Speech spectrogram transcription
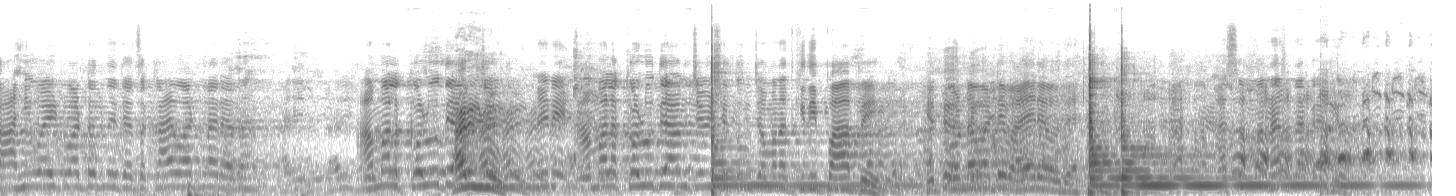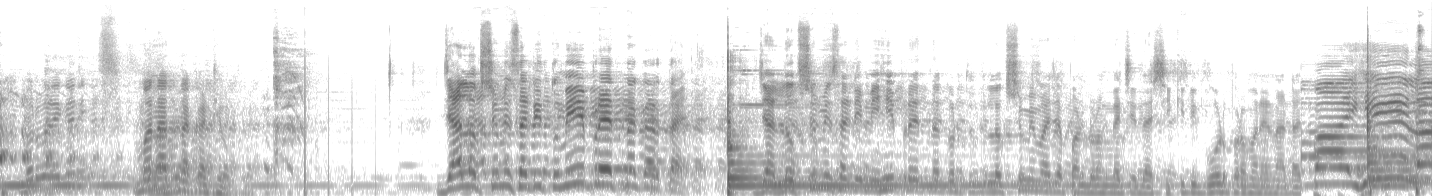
काही वाईट वाटत नाही. त्याचं काय वाटणार आहे आता? आम्हाला कळू द्या. नाही नाही आम्हाला कळू द्या. आमच्याविषयी तुमच्या मनात किती पाप आहे. हे तोंडावाटे बाहेर येऊ द्या. असं मनात नका ठेवू. बरोबर आहे का नाही? मनात नका ठेवू. ज्या लक्ष्मीसाठी तुम्ही प्रयत्न करताय ज्या लक्ष्मीसाठी मीही प्रयत्न करतो ती लक्ष्मी माझ्या पांडुरंगाची दाशी किती गोड प्रमाणे नाटक. पाहिला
